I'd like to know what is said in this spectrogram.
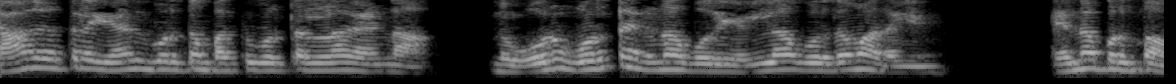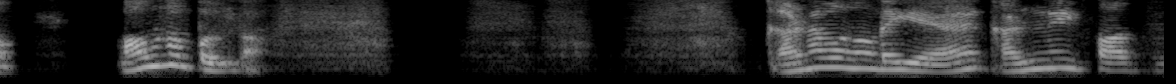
ஜாதகத்துல ஏழு பொருத்தம் பத்து பொருத்தம் எல்லாம் வேண்டாம். இந்த ஒரு பொருத்தம் இருந்தா போதும். எல்லா பொருத்தமும் அடையும் என்ன பொருத்தம்? மௌன பொருத்தம். கணவனுடைய கண்ணை பார்த்து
